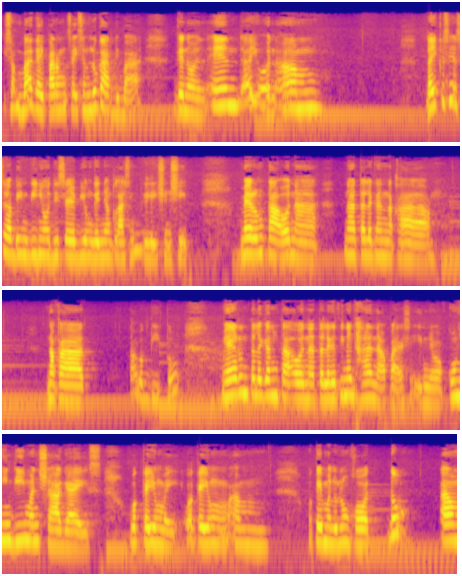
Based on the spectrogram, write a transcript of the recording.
isang bagay, parang sa isang lugar, di ba? Ganon. And, ayun, um, like ko sinasabi, hindi nyo deserve yung ganyang klaseng relationship. Merong tao na na talagang naka naka tawag dito meron talagang tao na talagang tinadhana para sa inyo kung hindi man siya guys wag kayong may wag kayong um wag kayong malulungkot do um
